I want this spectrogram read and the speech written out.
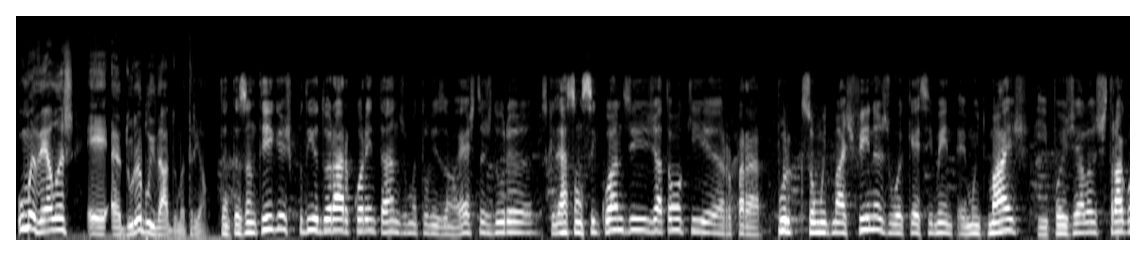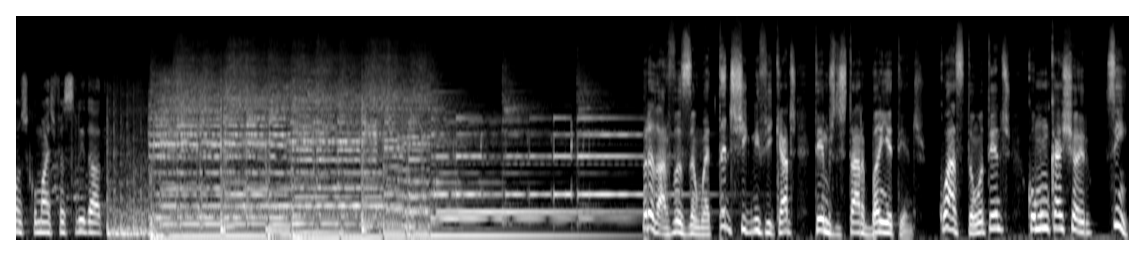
Uma delas é a durabilidade do material. Tanto as antigas podia durar 40 anos uma televisão. Estas dura, se calhar são 5 anos e já estão aqui a reparar. Porque são muito mais finas, o aquecimento é muito mais e depois elas estragam-se com mais facilidade. Para dar vazão a tantos significados, temos de estar bem atentos. Quase tão atentos como um caixeiro. Sim,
